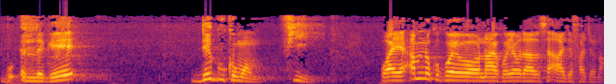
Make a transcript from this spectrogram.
bu ëllëgee déggu ko moom fii waaye am na ku koy woo naa ko yow daal sa aajo fajo na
